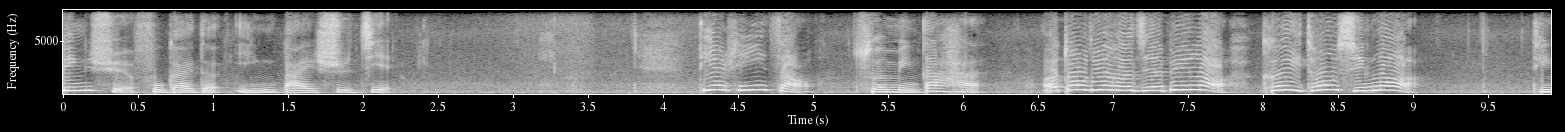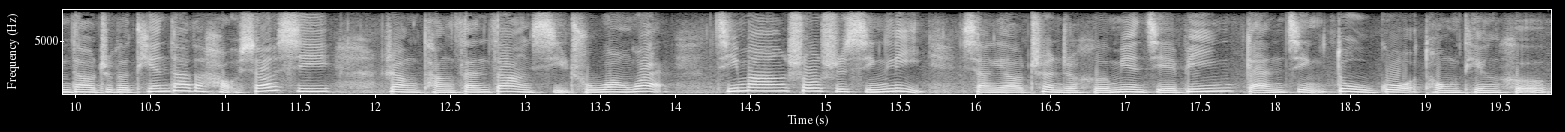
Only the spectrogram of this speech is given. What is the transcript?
冰雪覆盖的银白世界。第二天一早，村民大喊。而通天河结冰了，可以通行了。听到这个天大的好消息，让唐三藏喜出望外，急忙收拾行李，想要趁着河面结冰，赶紧渡过通天河。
